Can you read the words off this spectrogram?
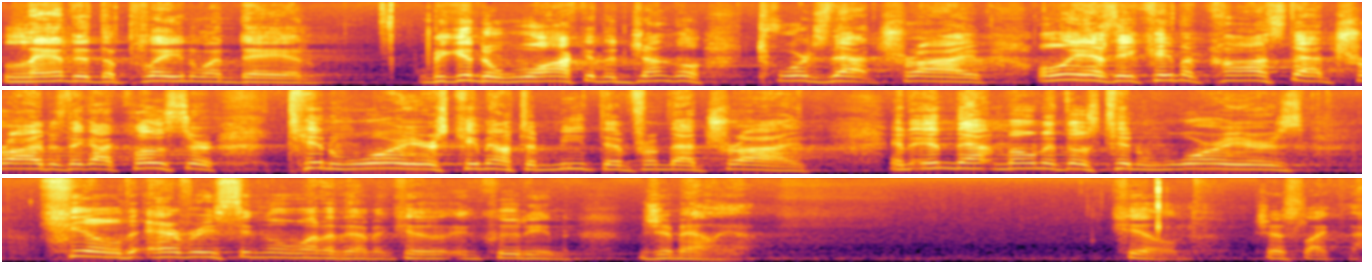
landed the plane one day and began to walk in the jungle towards that tribe. Only as they came across that tribe, as they got closer, 10 warriors came out to meet them from that tribe. And in that moment, those 10 warriors killed every single one of them, including Jim Elliot. Killed just like that.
